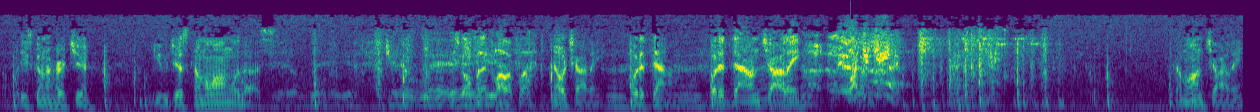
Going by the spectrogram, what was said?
Nobody's gonna hurt you. You just come along with us. He's going for that flower pot. No, Charlie. Put it down. Put it down, Charlie. Watch it, Jay! Come on, Charlie.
